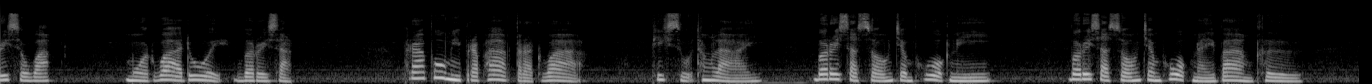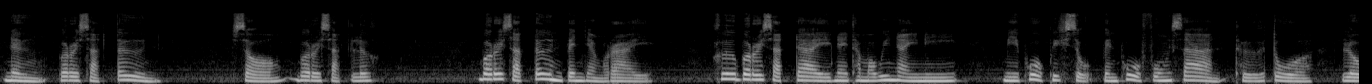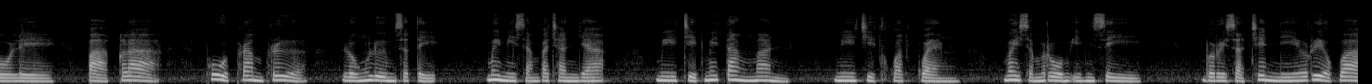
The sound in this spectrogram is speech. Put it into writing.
ริสวักหมวดว่าด้วยบริษัท พระผู้มีพระภาคตรัสว่า ภิกษุทั้งหลาย บริษัทสองจำพวกนี้ บริษัทสองจำพวกไหนบ้างคือ 1. บริษัทตื้น 2. บริษัทลึก บริษัทตื้นเป็นอย่างไร คือบริษัทใดในธรรมวินัยนี้ มีพวกภิกษุเป็นผู้ฟุ้งซ่าน ถือตัว โลเล ปากกล้า พูดพร่ำเพรื่อ หลงลืมสติ ไม่มีสัมปชัญญะ มีจิตไม่ตั้งมั่น มีจิตกวัดแกว่ง ไม่สำรวมอินทรีย์ บริษัทเช่นนี้เรียกว่า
